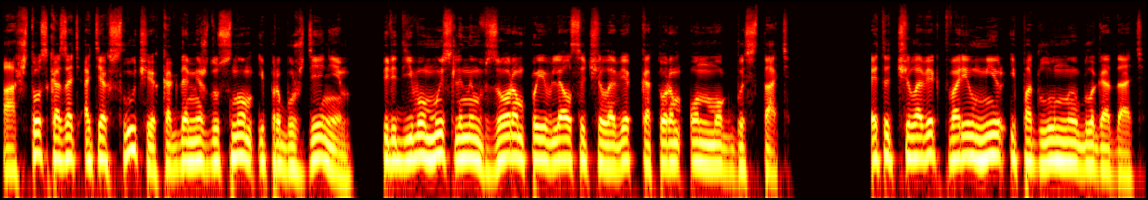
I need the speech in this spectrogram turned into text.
А что сказать о тех случаях, когда между сном и пробуждением перед его мысленным взором появлялся человек, которым он мог бы стать. Этот человек творил мир и подлунную благодать.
